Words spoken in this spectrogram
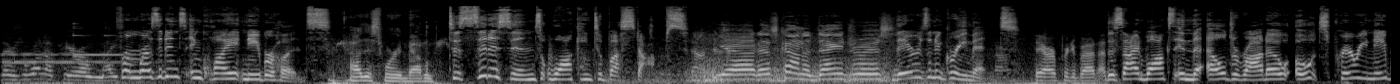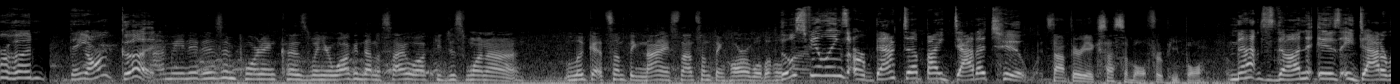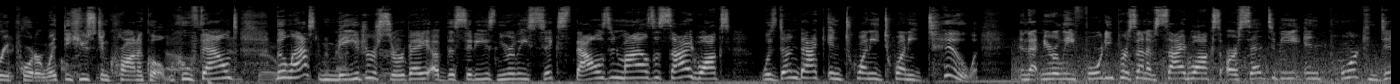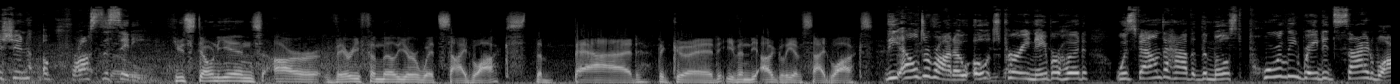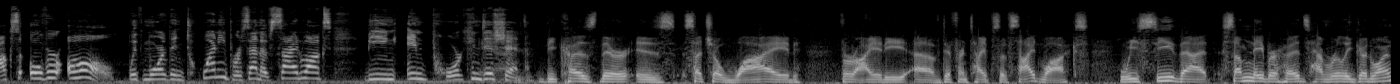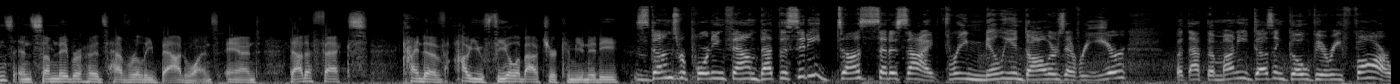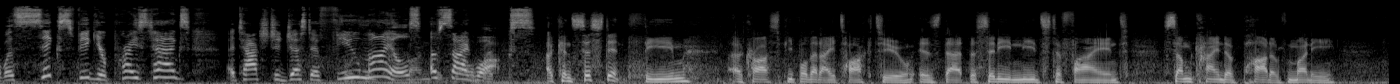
There's one up here on Maple. From residents in quiet neighborhoods I just worry about them. to citizens walking to bus stops, Yeah, that's kind of dangerous. there's an agreement. They are pretty bad. The sidewalks in the El Dorado Oates Prairie neighborhood, they aren't good. I mean, it is important because when you're walking down the sidewalk, you just want to look at something nice, not something horrible the whole Those time. feelings are backed up by data too. It's not very accessible for people. Matt Dunn is a data reporter with the Houston Chronicle who found the last major survey of the city's nearly 6,000 miles of sidewalks was done back in 2022, and that nearly 40% of sidewalks are said to be in poor condition across the city. Houstonians are very familiar with sidewalks, the bad, the good, even the ugly of sidewalks. The El Dorado Oates Prairie neighborhood was found to have the most poorly rated sidewalks overall, with more than 20% of sidewalks being in poor condition. Because there is such a wide variety of different types of sidewalks, we see that some neighborhoods have really good ones and some neighborhoods have really bad ones. And that affects kind of how you feel about your community. Dunn's reporting found that the city does set aside $3 million every year, but that the money doesn't go very far with six figure price tags attached to just a few miles of sidewalks. A consistent theme across people that I talk to is that the city needs to find some kind of pot of money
